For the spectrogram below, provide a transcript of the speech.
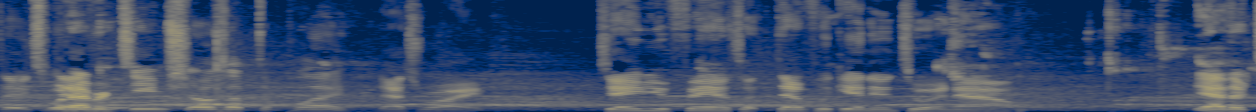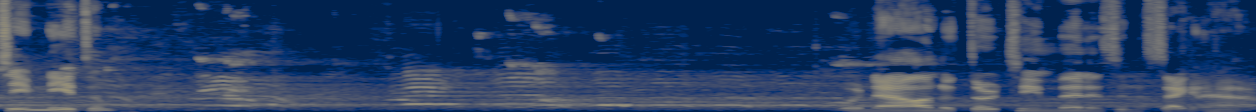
fans, whatever team shows up to play. That's right. JMU fans are definitely getting into it now. Yeah, their team needs them. We're now under 13 minutes in the second half.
